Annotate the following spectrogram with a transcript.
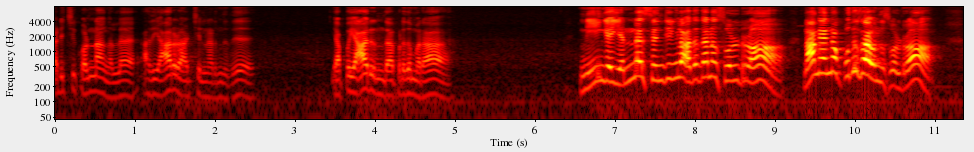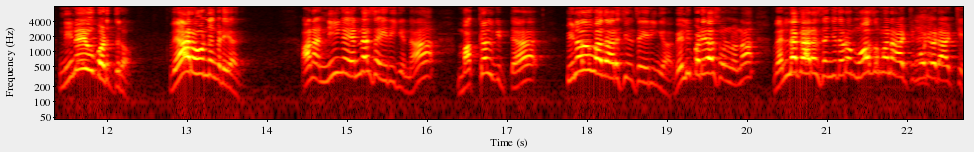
அடிச்சு கொன்னாங்கல்ல அது யாரோட ஆட்சியில் நடந்தது? எப்போ யார் இருந்தா பிரதமரா? நீங்க என்ன செஞ்சீங்களோ அதை தானே சொல்றோம். நாங்க எங்கே புதுசா வந்து சொல்றோம். நினைவுபடுத்துகிறோம் வேற ஒன்றும் கிடையாது. ஆனா நீங்க என்ன செய்கிறீங்கன்னா மக்கள்கிட்ட பிளவுவாத அரசியல் செய்றீங்க. வெளிப்படையா சொல்லணும்னா வெள்ளைக்காரன் செஞ்சதை விட மோசமான ஆட்சி மோடியோட ஆட்சி.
